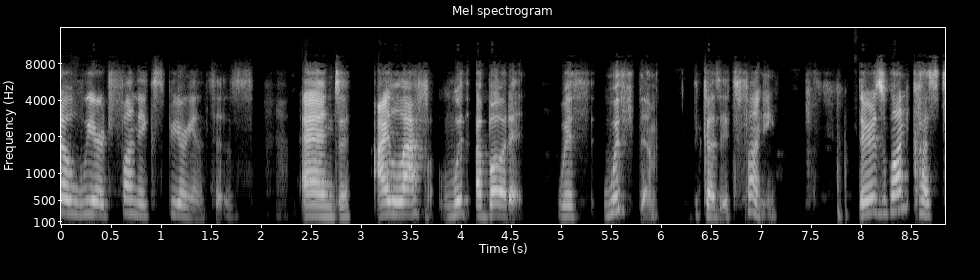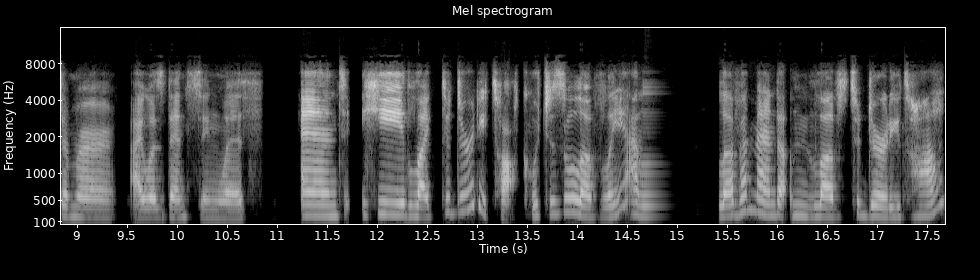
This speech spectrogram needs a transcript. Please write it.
of, weird, fun experiences, and I laugh with about it with with them because it's funny. There's one customer I was dancing with, and he liked to dirty talk, which is lovely. I love Amanda and loves to dirty talk.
